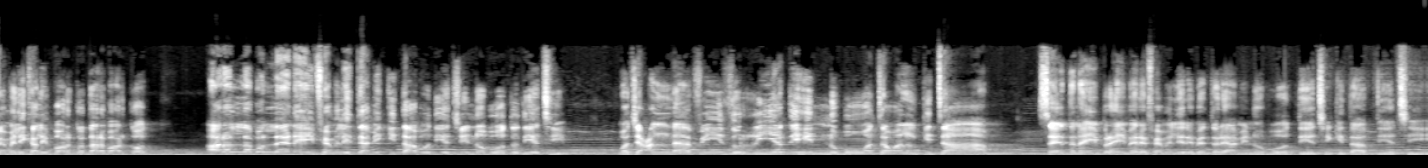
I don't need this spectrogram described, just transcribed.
ফ্যামিলি খালি বরকত আর বরকত। আর আল্লাহ বললেন, এই ফ্যামিলিতে আমি কিতাবও দিয়েছি, নবুয়তও দিয়েছি ইব্রাহিমের ফ্যামিলির ভেতরে আমি দিয়েছি, কিতাব দিয়েছি।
